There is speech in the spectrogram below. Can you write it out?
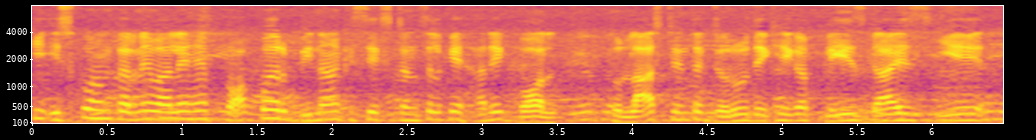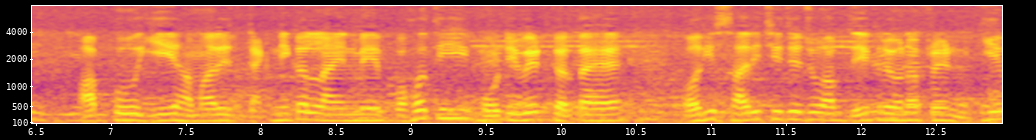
कि इसको हम करने वाले हैं प्रॉपर बिना किसी एक्सटेंसल के, हर एक बॉल तो लास्ट दिन तक ज़रूर देखिएगा। प्लीज़ गाइस ये आपको ये हमारे टेक्निकल लाइन में बहुत ही मोटिवेट करता है। और ये सारी चीज़ें जो आप देख रहे हो ना फ्रेंड ये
